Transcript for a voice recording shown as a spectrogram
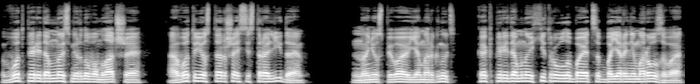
Вот передо мной Смирнова-младшая, а вот ее старшая сестра Лида. Но не успеваю я моргнуть, как передо мной хитро улыбается боярыня Морозова,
